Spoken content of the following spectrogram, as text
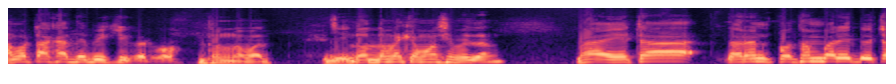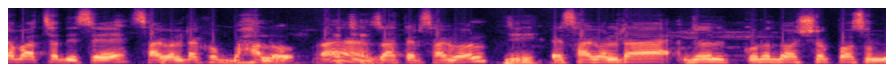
আমার টাকা দিয়ে বিক্রি করব। ধন্যবাদ। জি। দরদামটা কেমন আছে ভাইজান? ভাই এটা ধরেন প্রথমবারই দুইটা বাচ্চা দিছে। ছাগলটা খুব ভালো হ্যাঁ আচ্ছা। জাতের ছাগল। এই ছাগলটা যদি কোনো দর্শক পছন্দ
